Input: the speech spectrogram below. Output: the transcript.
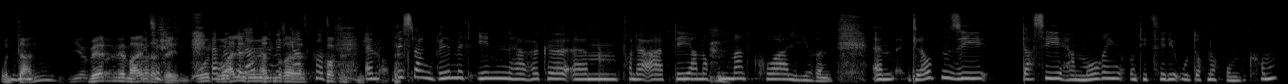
Und dann werden wir weitersehen. Herr Höcke, Alles lassen Sie mich ganz kurz. Ähm, bislang will mit Ihnen, Herr Höcke, ähm, von der AfD ja noch niemand koalieren. Ähm, glauben Sie, dass Sie Herrn Moring und die CDU doch noch rumbekommen?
